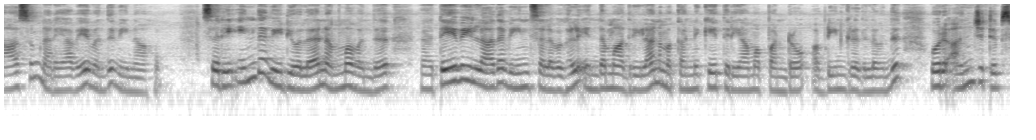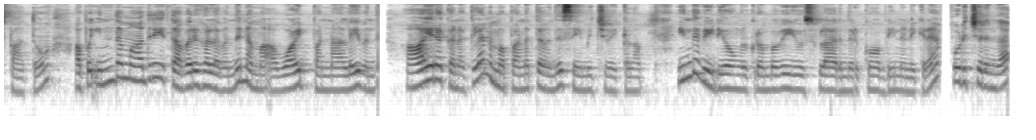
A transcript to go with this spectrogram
காசும் நிறையாவே வந்து வீணாகும். சரி இந்த வீடியோவில் நம்ம வந்து தேவையில்லாத வீண் செலவுகள் எந்த மாதிரிலாம் நம்ம கண்ணுக்கே தெரியாமல் பண்ணுறோம் அப்படிங்கிறதுல வந்து ஒரு அஞ்சு டிப்ஸ் பார்த்தோம். அப்போ இந்த மாதிரி தவறுகளை வந்து நம்ம அவாய்ட் பண்ணாலே வந்து ஆயிரக்கணக்கில் நம்ம பணத்தை வந்து சேமித்து வைக்கலாம். இந்த வீடியோ உங்களுக்கு ரொம்பவே யூஸ்ஃபுல்லாக இருந்திருக்கும் அப்படின்னு நினைக்கிறேன். பிடிச்சிருந்தா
